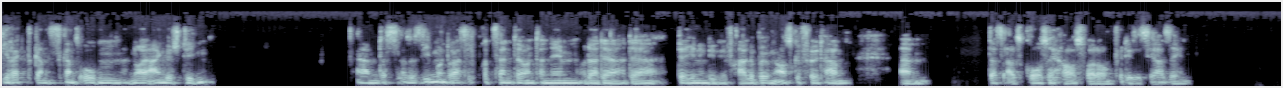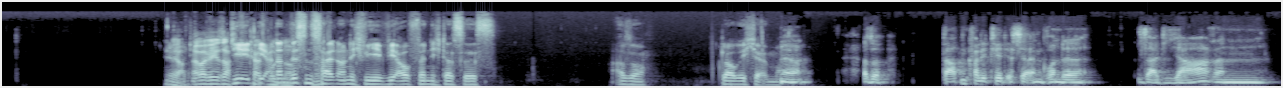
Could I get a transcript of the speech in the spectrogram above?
direkt ganz ganz oben neu eingestiegen. Ähm, das also 37 Prozent der Unternehmen oder der der derjenigen, die die Fragebögen ausgefüllt haben, ähm, das als große Herausforderung für dieses Jahr sehen. Ja, aber wie gesagt, Die, die anderen wissen es ne? halt noch nicht, wie, wie aufwendig das ist. Also, glaube ich ja immer. Ja. Also Datenqualität ist ja im Grunde seit Jahren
